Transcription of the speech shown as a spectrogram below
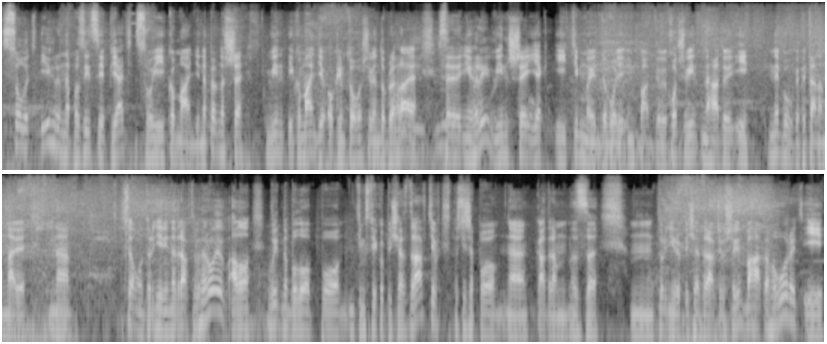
солить ігри на позиції 5 своїй команді. Напевно, ще він і команді, окрім того, що він добре грає всередині гри, він ще як і тіммейт доволі імпактовий. Хоч він нагадую і не був капітаном Наві на цьому турнірі не драфтив героїв, але видно було по тімспіку під час драфтів, точніше по е, кадрам з турніру під час драфтів, що він багато говорить і,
